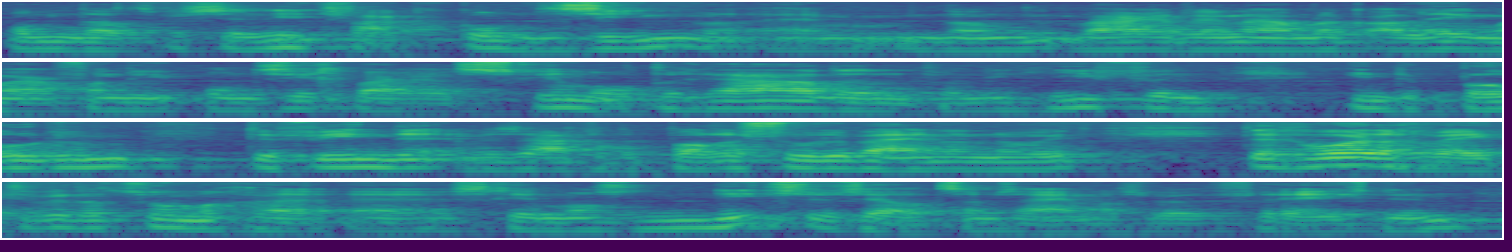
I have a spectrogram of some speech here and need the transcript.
omdat we ze niet vaak konden zien. En dan waren er namelijk alleen maar van die onzichtbare schimmeldraden, van die hyfen in de bodem te vinden. En we zagen de paddenstoelen bijna nooit. Tegenwoordig weten we dat sommige uh, schimmels niet zo zeldzaam zijn als we vreesden,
